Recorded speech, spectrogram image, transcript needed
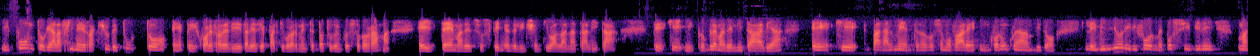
il punto che alla fine racchiude tutto e per il quale Fratelli d'Italia si è particolarmente battuto in questo programma è il tema del sostegno e dell'incentivo alla natalità, perché il problema dell'Italia è che banalmente noi possiamo fare in qualunque ambito le migliori riforme possibili, ma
